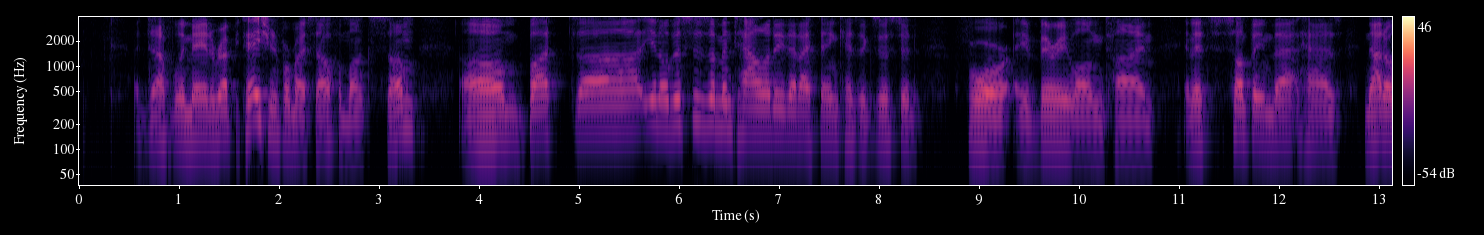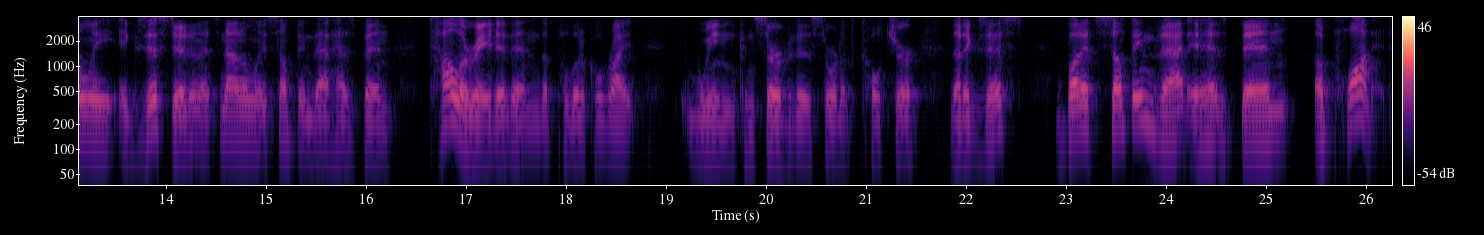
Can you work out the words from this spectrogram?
I definitely made a reputation for myself amongst some um, but, uh, you know, this is a mentality that I think has existed for a very long time. And it's something that has not only existed, and it's not only something that has been tolerated in the political right wing conservative sort of culture that exists, but it's something that has been applauded.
